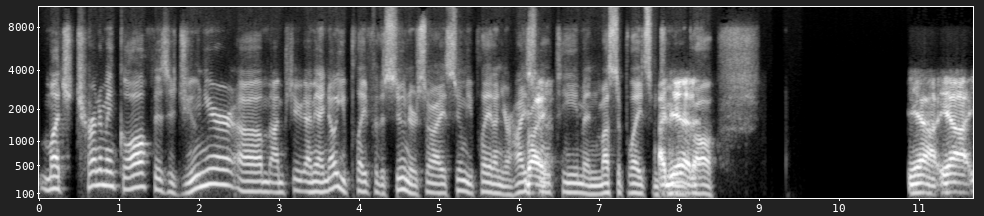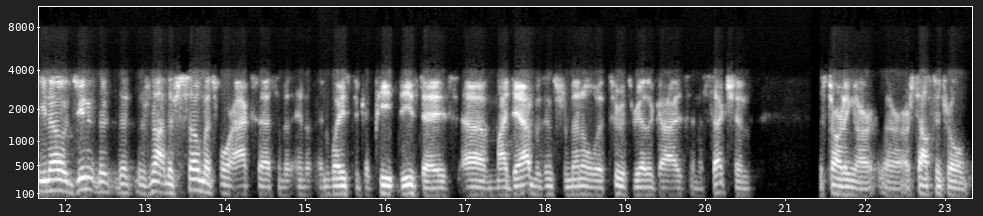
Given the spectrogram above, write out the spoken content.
much tournament golf as a junior? Um, I'm sure. I mean, I know you played for the Sooners, so I assume you played on your high school right. team and must have played some junior golf. Yeah, yeah. You know, junior, there's not, there's so much more access and, and, and ways to compete these days. Um, my dad was instrumental with two or three other guys in the section, starting our, our, our South Central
